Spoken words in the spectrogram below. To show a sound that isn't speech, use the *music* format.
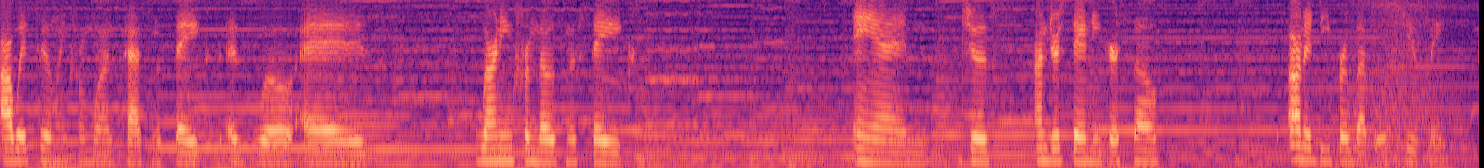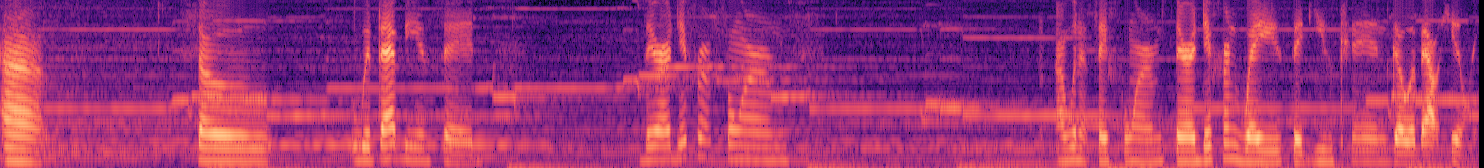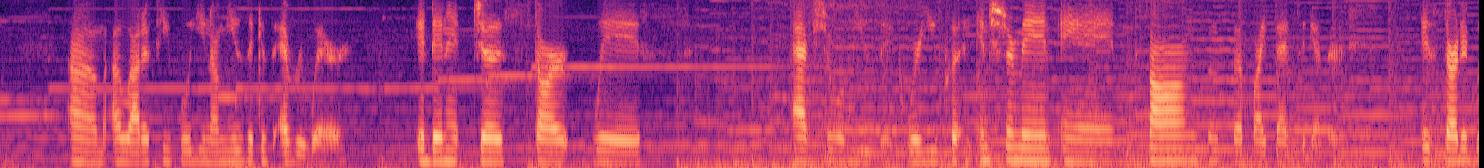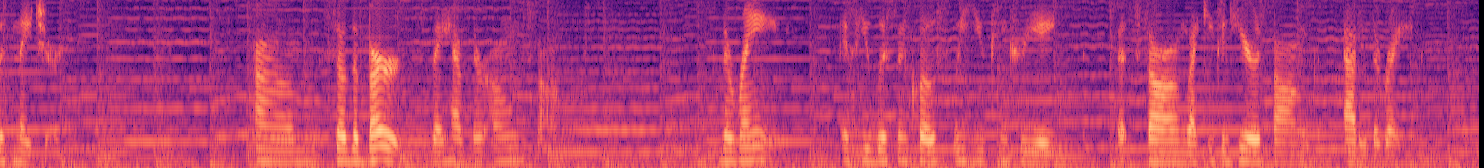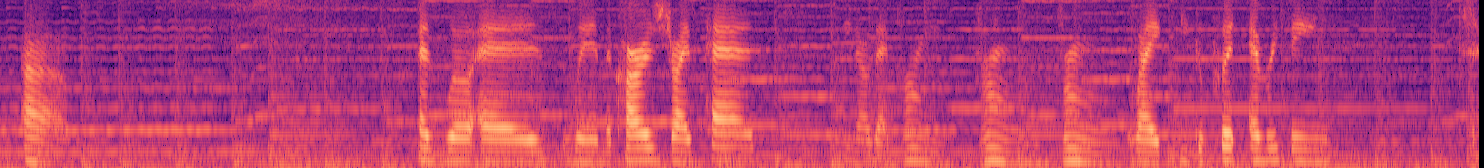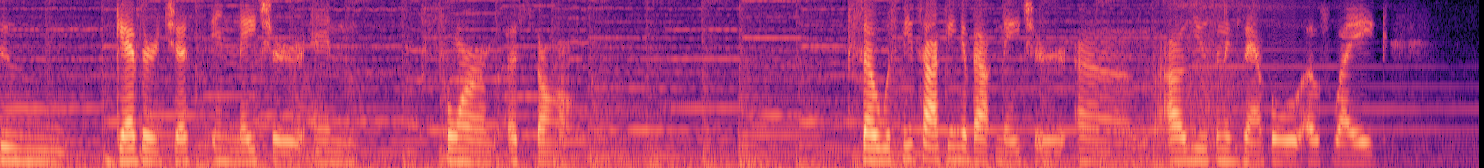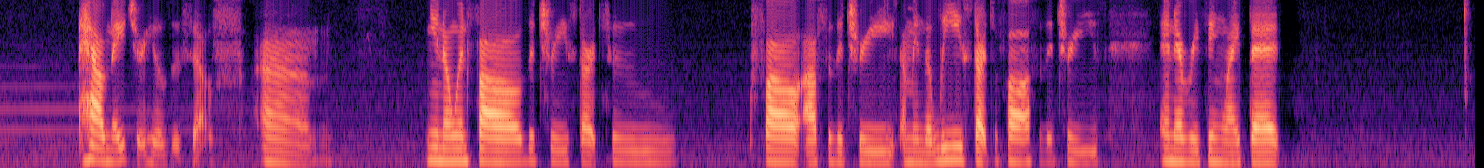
always healing from one's past mistakes as well as learning from those mistakes and just understanding yourself on a deeper level excuse me. Um, so with that being said there are different forms i wouldn't say forms there are different ways that you can go about healing um, a lot of people, you know, music is everywhere. It didn't just start with actual music where you put an instrument and songs and stuff like that together. It started with nature. Um, so the birds, they have their own songs. The rain, if you listen closely, you can create a song, like you can hear a song out of the rain. Um, as well as when the cars drive past, you know, that vroom, vroom, vroom. Like you could put everything together just in nature and form a song. So, with me talking about nature, um, I'll use an example of like how nature heals itself. Um, you know, in fall, the trees start to fall off of the tree. I mean, the leaves start to fall off of the trees and everything like that.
